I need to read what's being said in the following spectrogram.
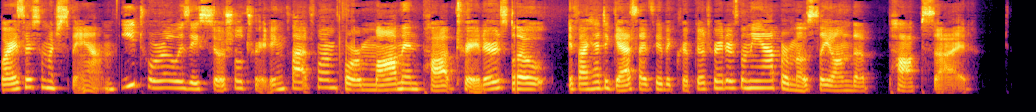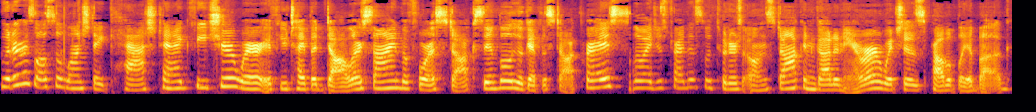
Why is there so much spam? eToro is a social trading platform for mom and pop traders. So if I had to guess, I'd say the crypto traders on the app are mostly on the pop side. Twitter has also launched a cash tag feature where if you type a dollar sign before a stock symbol, you'll get the stock price. Although I just tried this with Twitter's own stock and got an error, which is probably a bug.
